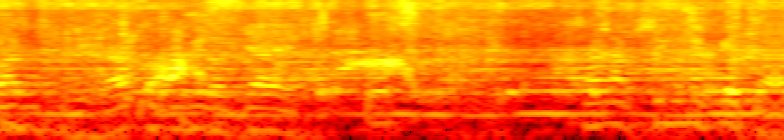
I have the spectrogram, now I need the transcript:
να σας περιγράψω τι μυρωδιά έχει. Σαν να ψήνουν πίτσα.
